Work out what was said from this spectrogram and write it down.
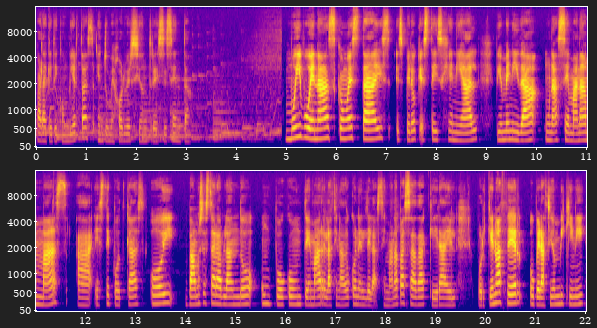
para que te conviertas en tu mejor versión 360. Muy buenas, ¿cómo estáis? Espero que estéis genial. Bienvenida una semana más a este podcast. Hoy vamos a estar hablando un poco un tema relacionado con el de la semana pasada, que era el por qué no hacer operación bikini,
